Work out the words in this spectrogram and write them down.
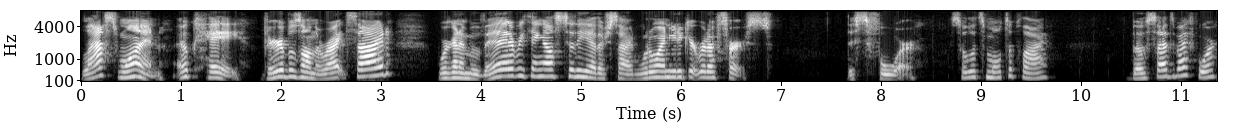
Last one. Okay, variables on the right side. We're going to move everything else to the other side. What do I need to get rid of first? This 4. So let's multiply both sides by 4.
